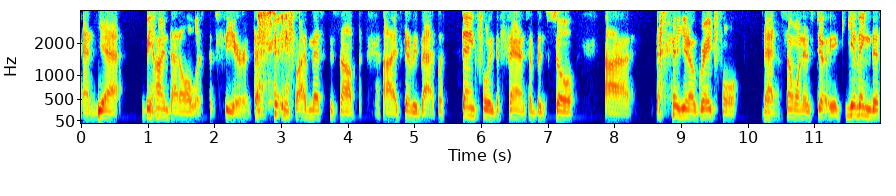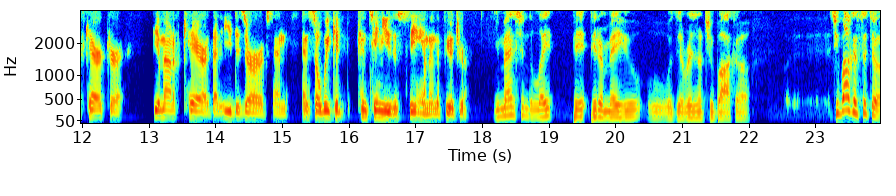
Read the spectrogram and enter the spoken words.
And yeah, behind that all was the fear that if I mess this up, uh, it's gonna be bad. But thankfully, the fans have been so uh, you know grateful that yeah. someone is do- giving this character the amount of care that he deserves, and and so we could continue to see him in the future. You mentioned the late P- Peter Mayhew, who was the original Chewbacca. Chewbacca is such a,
